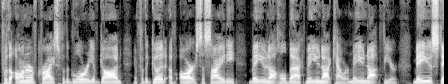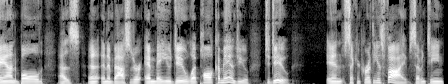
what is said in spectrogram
For the honor of Christ, for the glory of God, and for the good of our society, may you not hold back. May you not cower. May you not fear. May you stand bold as an ambassador, and may you do what Paul commands you to do in 2 Corinthians 5 17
